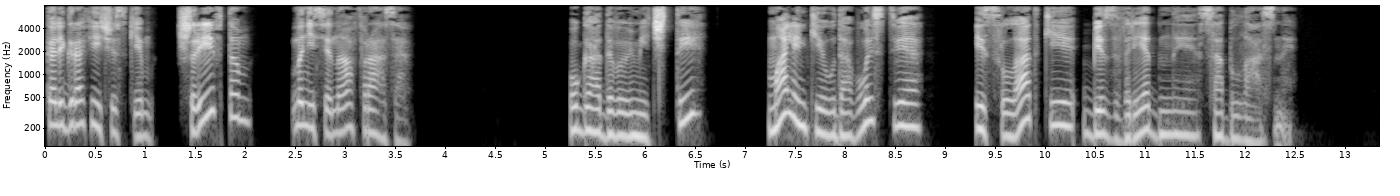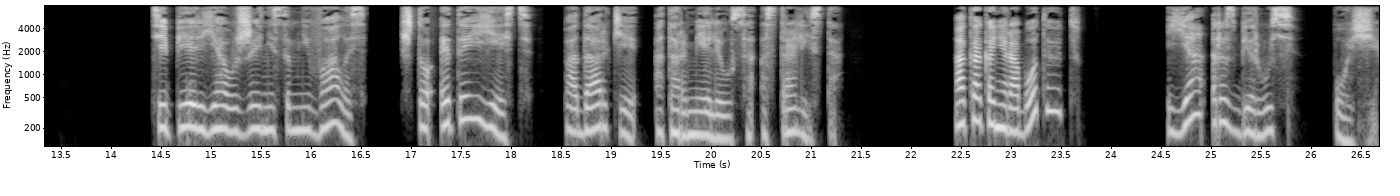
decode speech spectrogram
каллиграфическим шрифтом нанесена фраза. Угадываю мечты, маленькие удовольствия и сладкие безвредные соблазны. Теперь я уже не сомневалась, что это и есть подарки от Армелиуса Астралиста. А как они работают, я разберусь позже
